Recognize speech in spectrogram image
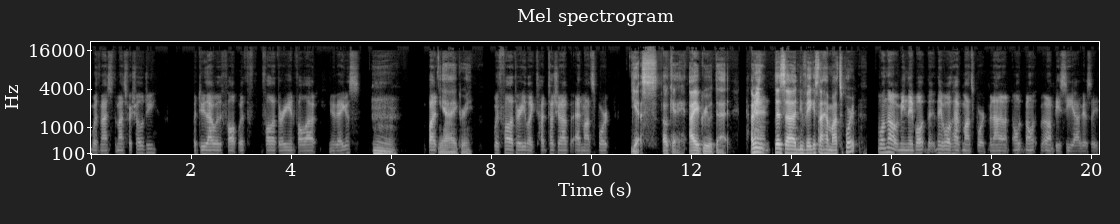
with Mass the Mass Effect trilogy, but do that with Fallout with Fallout 3 and Fallout New Vegas. Hmm. But Yeah, I agree. with Fallout 3, like t- touch it up, add mod support. Yes. Okay. I agree with that. I mean, And- does uh New Vegas not have mod support? Well, no, I mean they both they both have mod support, but not on on, on- PC, obviously.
